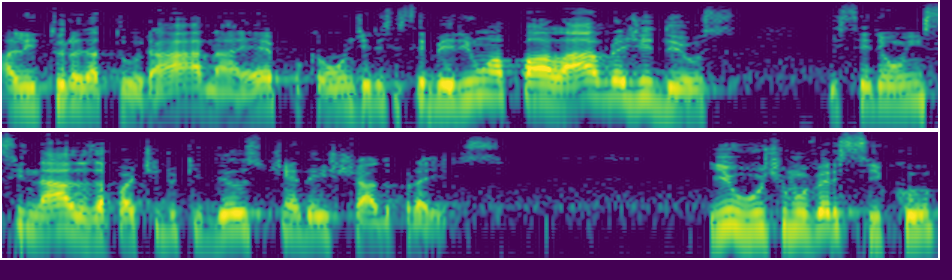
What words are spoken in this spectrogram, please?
a leitura da Torá na época, onde eles receberiam a palavra de Deus e seriam ensinados a partir do que Deus tinha deixado para eles. E o último versículo,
